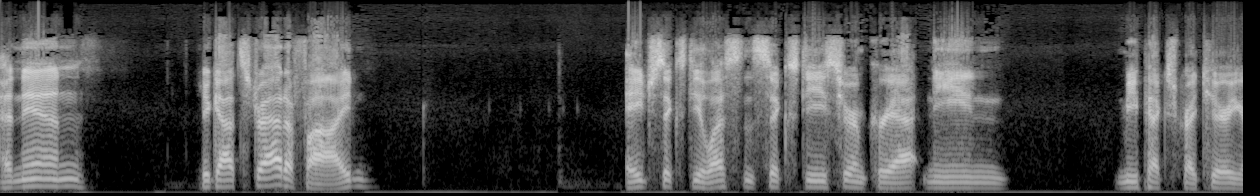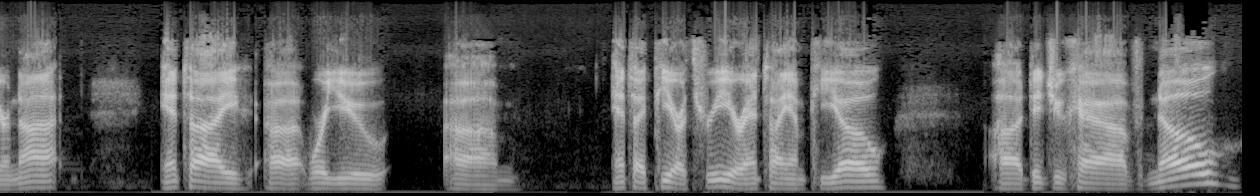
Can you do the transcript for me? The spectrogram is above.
And then you got stratified. Age 60, less than 60, serum creatinine, MEPEX criteria or not. Anti, uh, were you um, anti PR3 or anti MPO? Uh, did you have no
